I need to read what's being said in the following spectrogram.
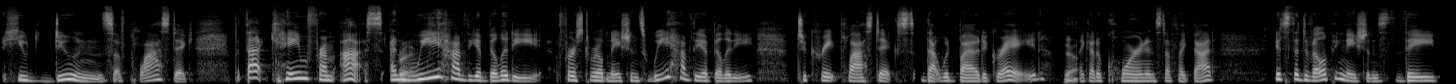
huge dunes of plastic. But that came from us. And Right. we have the ability, first world nations, we have the ability to create plastics that would biodegrade, Yeah. like out of corn and stuff like that. It's the developing nations, they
